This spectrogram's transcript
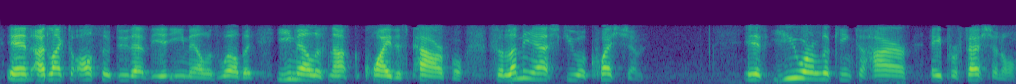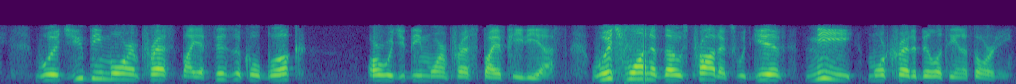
And I'd like to also do that via email as well, but email is not quite as powerful. So let me ask you a question if you are looking to hire a professional, would you be more impressed by a physical book or would you be more impressed by a PDF? Which one of those products would give me more credibility and authority?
